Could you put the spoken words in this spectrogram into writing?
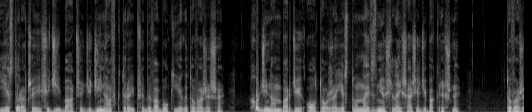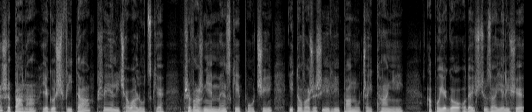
i jest to raczej siedziba czy dziedzina, w której przebywa Bóg i Jego towarzysze. Chodzi nam bardziej o to, że jest to najwznioślejsza siedziba Kryszny. Towarzysze Pana, Jego świta, przyjęli ciała ludzkie, przeważnie męskiej płci i towarzyszyli Panu Chaitani, a po jego odejściu zajęli się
